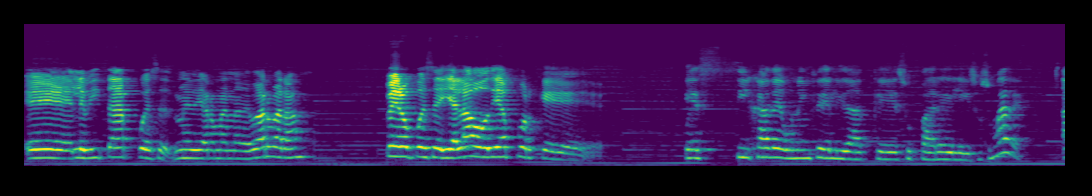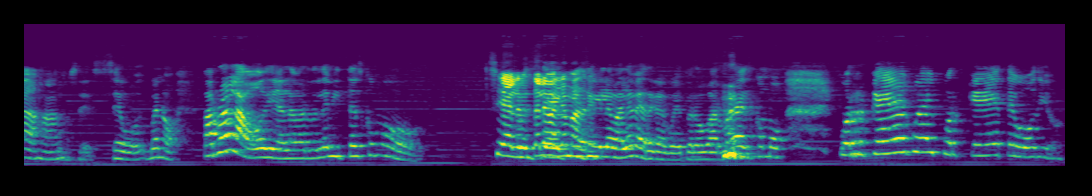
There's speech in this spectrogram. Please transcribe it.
Eh, Levita, pues es media hermana de Bárbara. Pero pues ella la odia porque. Es hija de una infidelidad que su padre le hizo a su madre. Ajá. Entonces, se bueno, Bárbara la odia, la verdad, Levita es como... Sí, a Levita le pues, vale madre. Sí, le vale verga, güey, pero Bárbara es como, ¿por qué, güey? ¿Por qué te odio?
